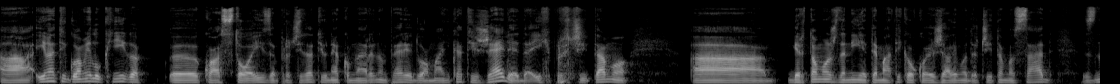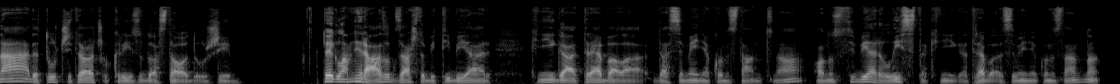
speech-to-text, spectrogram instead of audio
A, imati gomilu knjiga e, koja stoji za pročitati u nekom narednom periodu, a manjkati želje da ih pročitamo a, jer to možda nije tematika o kojoj želimo da čitamo sad, zna da tu čitalačku krizu dosta oduži. To je glavni razlog zašto bi TBR knjiga trebala da se menja konstantno, odnosno TBR lista knjiga trebala da se menja konstantno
